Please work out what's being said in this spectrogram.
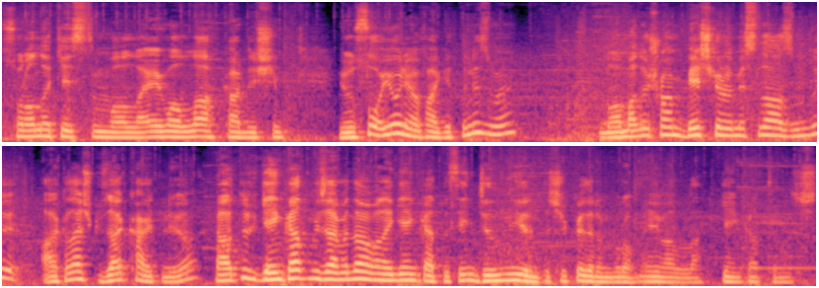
son anda kestim vallahi. Eyvallah kardeşim. Yasuo iyi oynuyor fark ettiniz mi? Normalde şu an 5 kere ölmesi lazımdı. Arkadaş güzel kayıtlıyor. Kartuş gank atmayacağım dedi ama bana gank attı. Senin canını yerim. Teşekkür ederim brom. Eyvallah gank attığın için.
